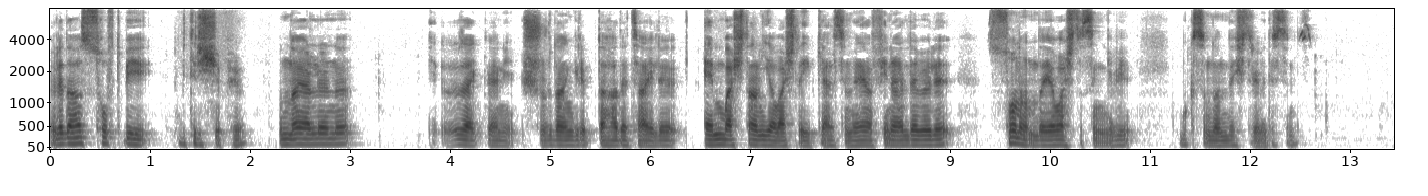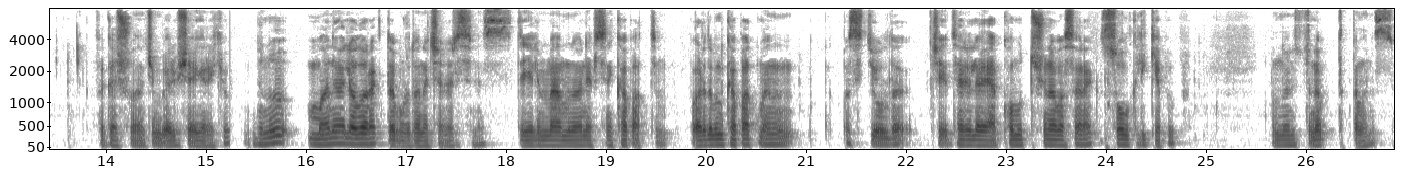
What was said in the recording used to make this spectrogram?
Böyle daha soft bir bitiriş yapıyor. Bunun ayarlarını özellikle hani şuradan girip daha detaylı en baştan yavaşlayıp gelsin veya finalde böyle son anda yavaşlasın gibi bu kısımdan değiştirebilirsiniz. Fakat şu an için böyle bir şeye gerek yok. Bunu manuel olarak da buradan açabilirsiniz. Diyelim ben bunların hepsini kapattım. Bu arada bunu kapatmanın basit yolda CTRL veya komut tuşuna basarak sol klik yapıp bunların üstüne tıklamanız.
